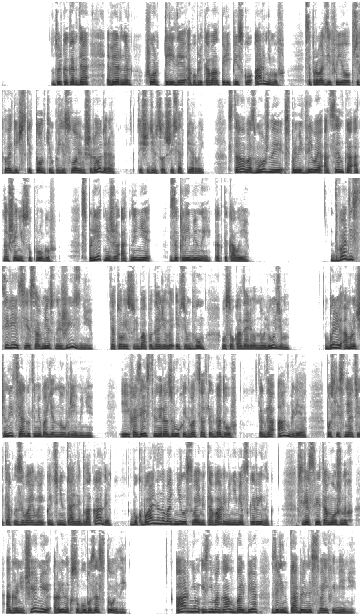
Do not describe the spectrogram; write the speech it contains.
Только когда Вернер Форд-Триде опубликовал переписку Арнимов, сопроводив ее психологически тонким предисловием Шрёдера 1961, стала возможной справедливая оценка отношений супругов, сплетни же отныне заклеймены как таковые. Два десятилетия совместной жизни, которые судьба подарила этим двум высокоодаренным людям, были омрачены тяготами военного времени и хозяйственной разрухой двадцатых годов, когда Англия, после снятия так называемой континентальной блокады, буквально наводнила своими товарами немецкий рынок. Вследствие таможенных ограничений рынок сугубо застойный. Арнем изнемогал в борьбе за рентабельность своих имений.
